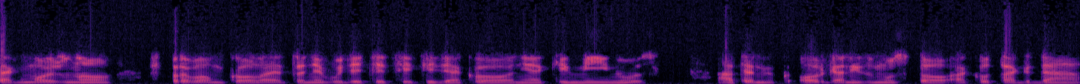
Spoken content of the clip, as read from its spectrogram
tak možno v prvom kole to nebudete cítiť ako nejaký mínus a ten organizmus to ako tak dá.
